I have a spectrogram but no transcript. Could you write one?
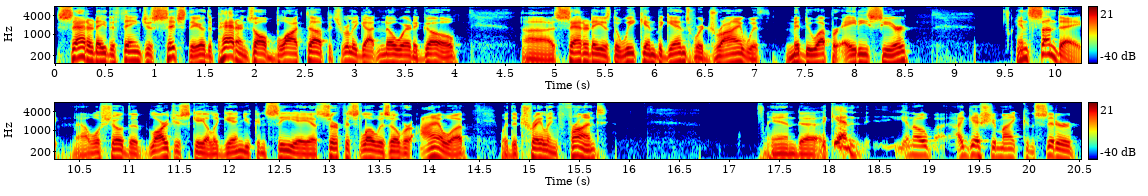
Saturday, the thing just sits there. The pattern's all blocked up. It's really got nowhere to go. Saturday, as the weekend begins, we're dry with mid to upper 80s here. And Sunday, now we'll show the larger scale again. You can see a, a surface low is over Iowa with the trailing front. And uh, again, you know, I guess you might consider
